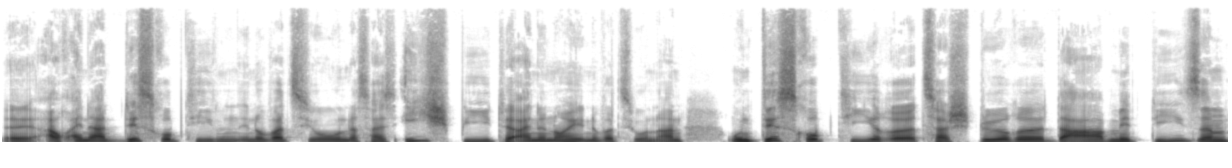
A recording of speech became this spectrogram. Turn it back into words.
äh, auch einer disruptiven Innovation. Das heißt, ich biete eine neue Innovation an und disruptiere, zerstöre da mit diesem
